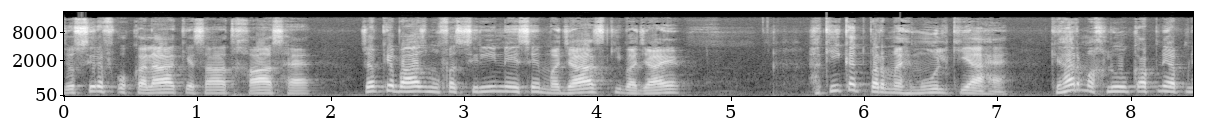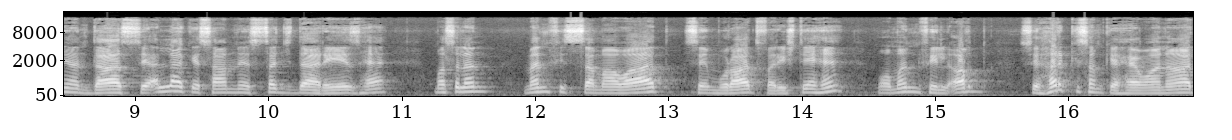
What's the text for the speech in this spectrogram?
جو صرف اقلاع کے ساتھ خاص ہے، جبکہ بعض مفسرین نے اسے مجاز کی بجائے حقیقت پر محمول کیا ہے کہ ہر مخلوق اپنے اپنے انداز سے اللہ کے سامنے سجدہ ریز ہے۔ مثلا منفی السماوات سے مراد فرشتے ہیں وہ منفی الارض سے ہر قسم کے حیوانات،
